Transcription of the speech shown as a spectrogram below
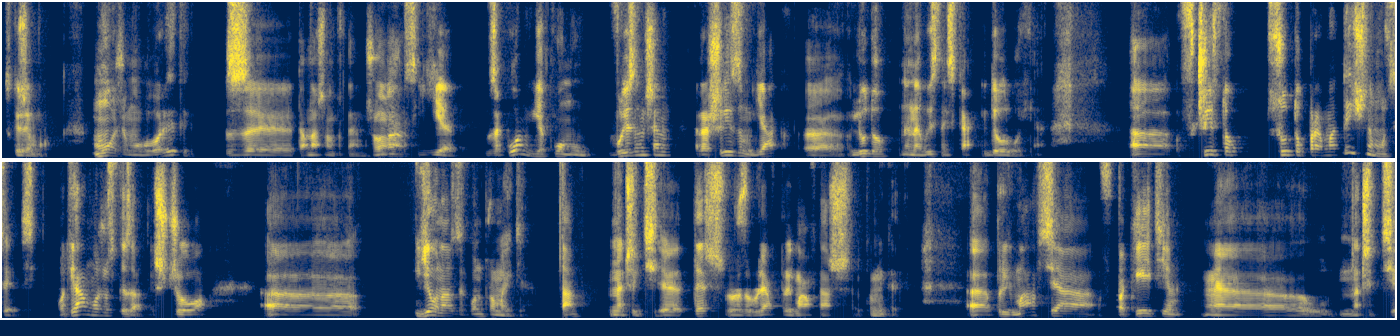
скажімо, можемо говорити з там, нашими партнерами, що у нас є закон, в якому визначен рашизм як е, людоненависницька ідеологія. Е, в чисто суто прагматичному сенсі, от я можу сказати, що е, є у нас закон про медіа. Так, значить, е, теж розробляв, приймав наш комітет. Е, Приймався в пакеті, е, значить,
